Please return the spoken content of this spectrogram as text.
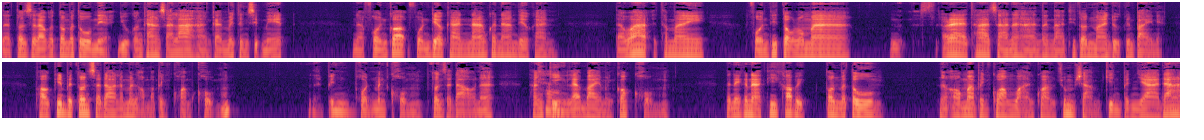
นะต้นสะเดากับต้นมะตูมเนี่ยอยู่ข้างๆศาลาห่างกันไม่ถึง 10 เมตรนะฝนก็ฝนเดียวกันน้ำก็น้ำเดียวกัน แต่ว่าทำไมฝนที่ตกลงมา แร่ธาตุสารอาหารต่างๆ ที่ต้นไม้ดูดขึ้นไปเนี่ย พอขึ้นไปต้นสะเดาแล้วมันออกมาเป็นความขม เป็นผลมันขมต้นสะเดานะ ทั้งกิ่งและใบมันก็ขม แต่ในขณะที่เข้าไปต้นมะตูมนะออกมาเป็นความหวานความชุ่มฉ่ำกินปัญญาได้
